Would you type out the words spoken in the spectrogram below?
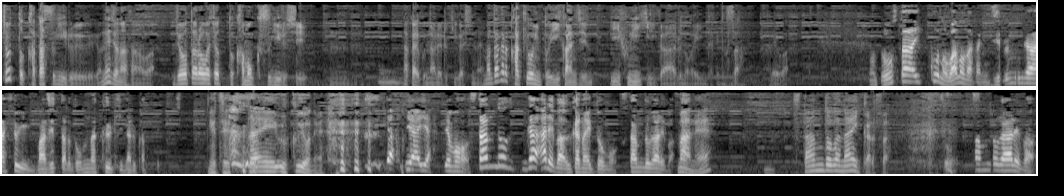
ちょっと硬すぎるよね、ジョナサンは。ジョータロはちょっと寡黙すぎるし、うん、うん仲良くなれる気がしない。まあだから歌教員といい感じ、いい雰囲気があるのがいいんだけどさ、あれは。ドースター1個の輪の中に自分が一人混じったらどんな空気になるかって。いや、絶対浮くよね。いや、いやいや、でも、スタンドがあれば浮かないと思う。スタンドがあれば。まあねうん。スタンドがないからさ。そう。スタンドがあれば。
